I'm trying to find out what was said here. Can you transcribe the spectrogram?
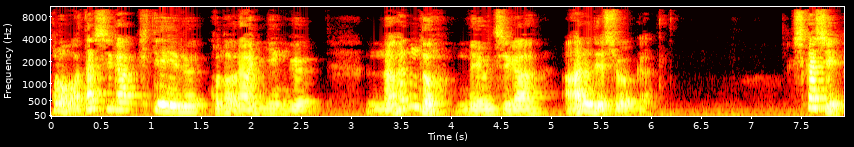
この私が着ているこのランニング、何の値打ちがあるでしょうかしかし、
